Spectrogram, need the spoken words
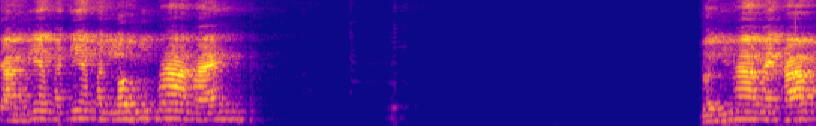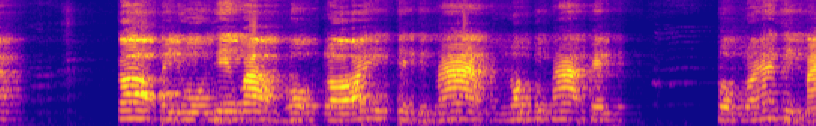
จากเนี้ยมันเนี่ยมันลบยี่ห้าไหมลบยี่ห้าไหมครับ ก็ไปดูที่ว่าหกร้อยเจ็ดสิบห้ามันลบยี่ห้าเป็นหกร้อยห้าสิบไหม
